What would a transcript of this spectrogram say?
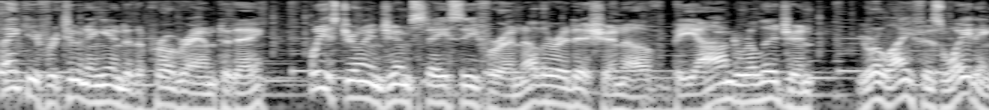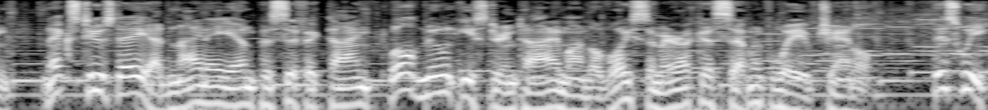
Thank you for tuning into the program today. Please join Jim Stacy for another edition of Beyond Religion. Your life is waiting next Tuesday at 9 a.m. Pacific Time, 12 noon Eastern Time on the Voice America 7th Wave channel. This week,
